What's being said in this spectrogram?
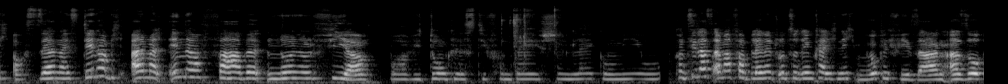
ich auch sehr nice. Den habe ich einmal in der Farbe 004. Boah, wie dunkel ist die Foundation. Lego Mio. Concealer ist einmal verblendet und zudem kann ich nicht wirklich viel sagen. Also,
